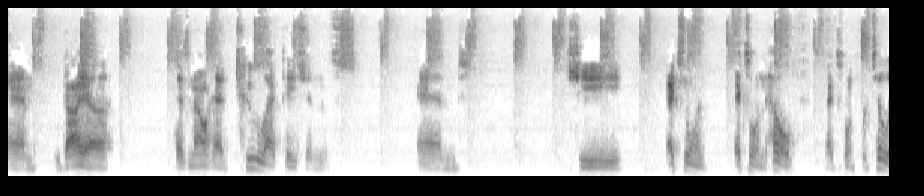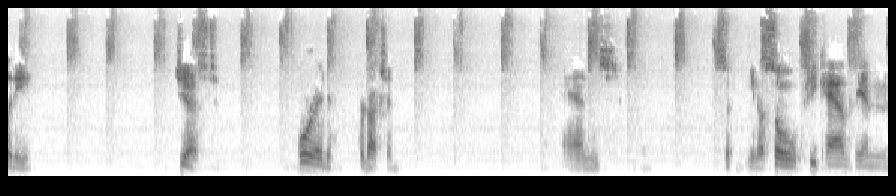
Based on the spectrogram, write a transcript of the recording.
and Gaia has now had two lactations, and she excellent excellent health, excellent fertility, just horrid production. And so, you know, so she calved in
